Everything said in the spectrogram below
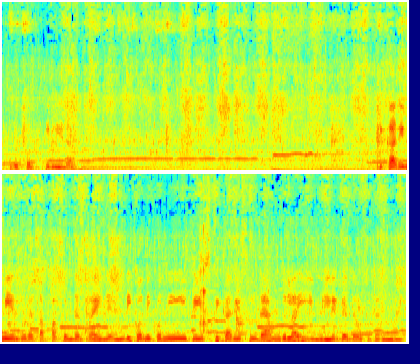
ఇప్పుడు కొత్తిమీర. ఈ కర్రీ మీరు కూడా తప్పకుండా ట్రై చేయండి. కొన్ని కొన్ని టేస్టీ కర్రీస్ ఉంటాయి. అందులో ఈ ఉల్లిగడ్డ ఒకటి అనమాట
